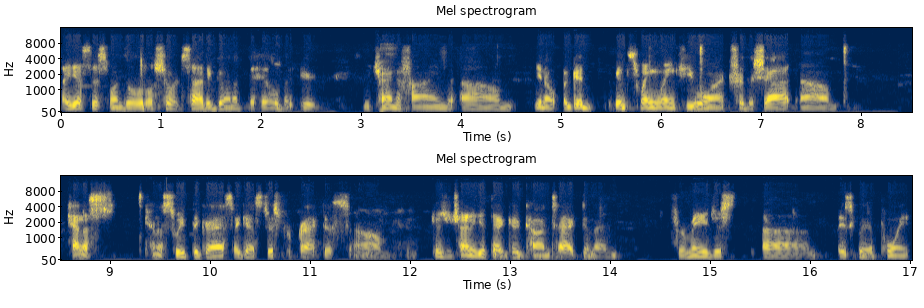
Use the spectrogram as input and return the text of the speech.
I guess this one's a little short sided going up the hill, but you're you're trying to find, um, you know, a good good swing length you want for the shot. Kind of kind of sweep the grass, I guess, just for practice, because um, you're trying to get that good contact. And then for me, just um, basically a point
